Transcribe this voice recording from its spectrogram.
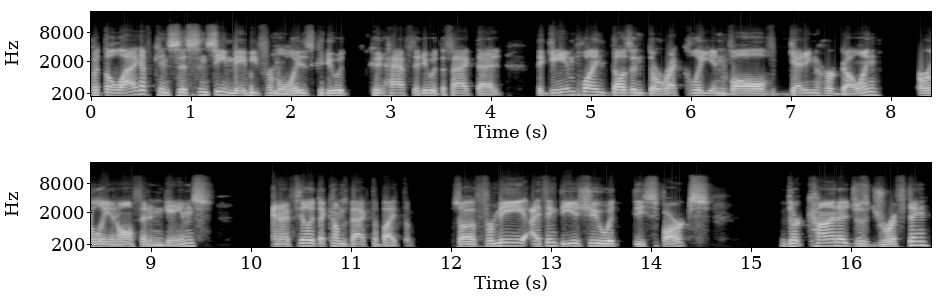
But the lack of consistency, maybe from Liz, could do it could have to do with the fact that the game plan doesn't directly involve getting her going early and often in games and I feel like that comes back to bite them. So for me, I think the issue with the Sparks, they're kind of just drifting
